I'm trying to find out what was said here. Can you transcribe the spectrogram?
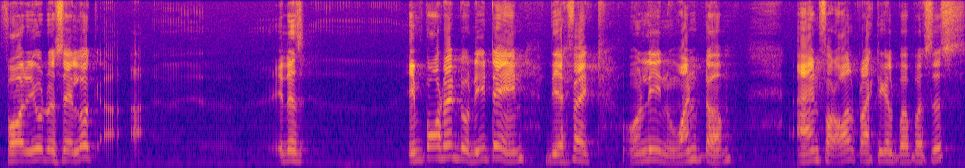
for you to say look uh, uh, it is important to retain the effect only in one term and for all practical purposes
